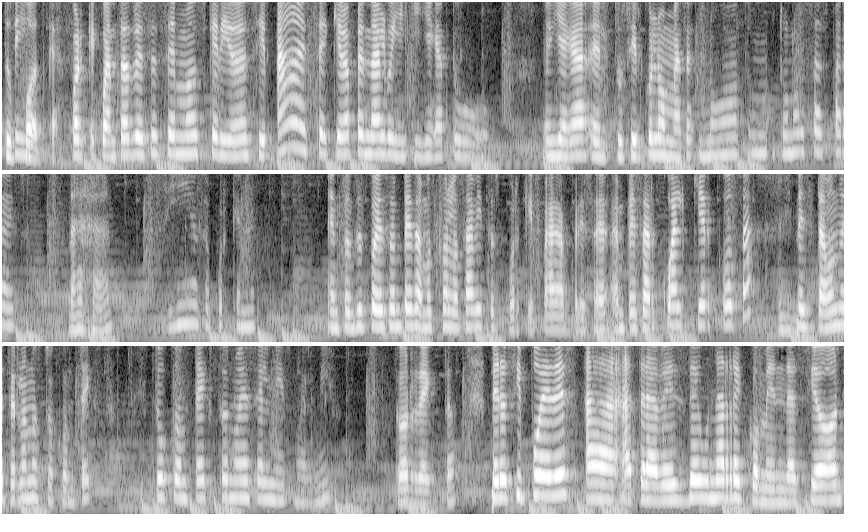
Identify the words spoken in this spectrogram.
tu Sí, podcast. Porque cuántas veces hemos querido decir, ah, este, quiero aprender algo y, y llega tu, llega el, tu círculo más, no, tú, no- tú no estás para eso. Ajá. Sí, o sea, ¿por qué no? Entonces, por eso empezamos con los hábitos, porque para empezar cualquier cosa, necesitamos meterlo en nuestro contexto. Tu contexto no es el mismo al mío. Correcto. Pero sí puedes a, a través de una recomendación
